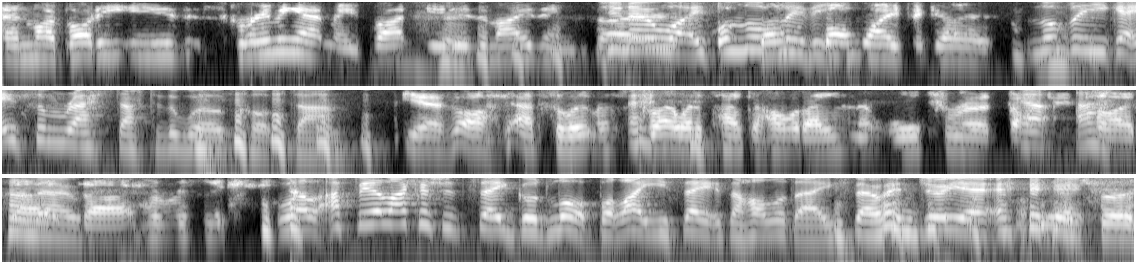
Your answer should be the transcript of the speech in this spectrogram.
and my body is screaming at me, but it is amazing. Do you know what? It's long- lovely that long you- way to go. Lovely you're getting some rest after the World Cup, Dan. Yes, oh, absolutely. It's a great way to take a holiday, isn't it? Walk for a Yeah, entire I day. know. It's uh, horrific. Well, I feel like I should say good luck, but like you say, it's a holiday, so enjoy it. Yeah,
